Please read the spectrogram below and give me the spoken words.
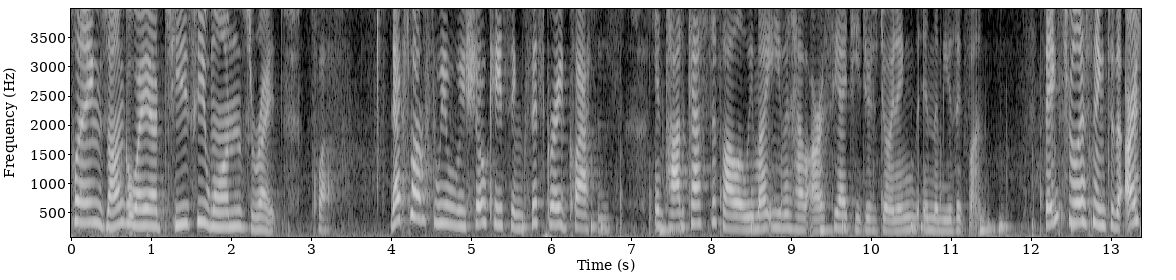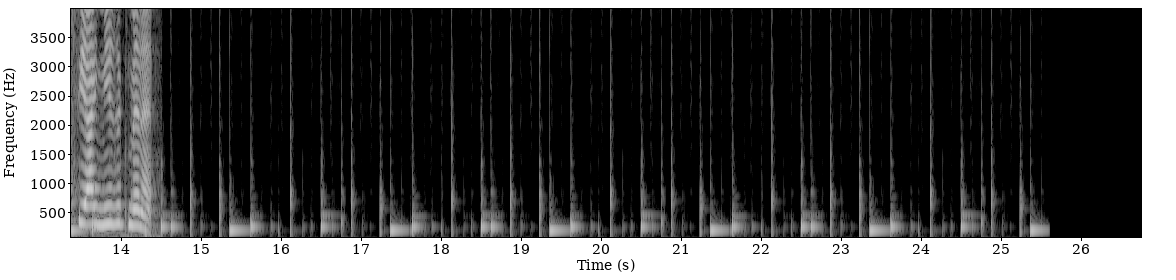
playing Zongawea TC1's Rights. class. Next month, we will be showcasing fifth grade classes. In podcasts to follow, we might even have RCI teachers joining in the music fun. Thanks for listening to the RCI Music Minute.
